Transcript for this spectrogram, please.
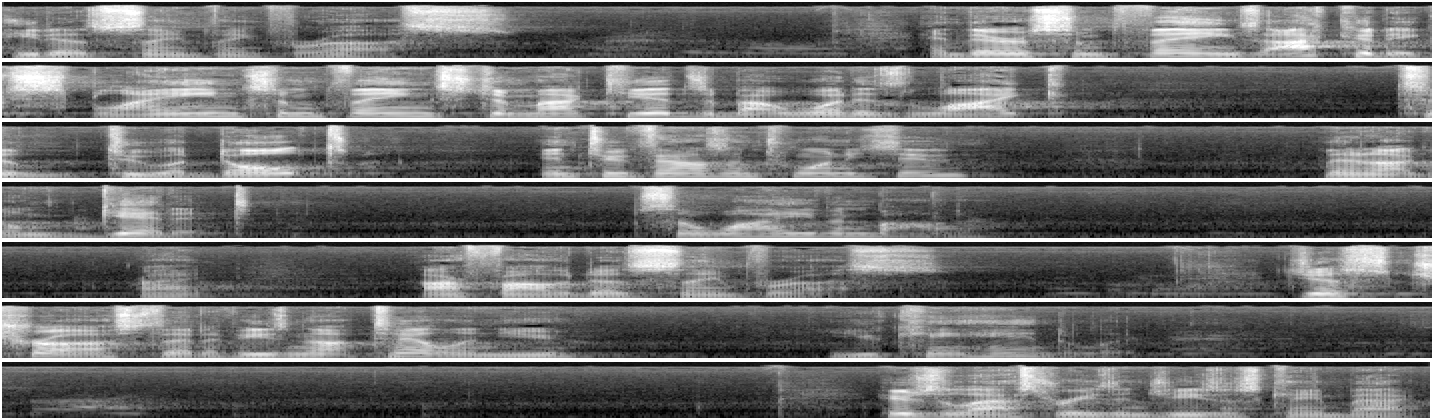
He does the same thing for us. And there are some things, I could explain some things to my kids about what it's like to, to adult in 2022. They're not going to get it. So why even bother? Right? Our Father does the same for us. Just trust that if He's not telling you, you can't handle it. Here's the last reason Jesus came back.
